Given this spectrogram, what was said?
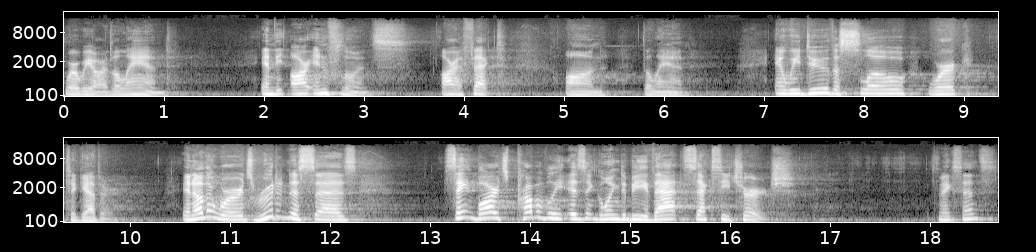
where we are, the land, and the, our influence, our effect on the land. And we do the slow work together. In other words, rootedness says St. Bart's probably isn't going to be that sexy church. Does that make sense?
